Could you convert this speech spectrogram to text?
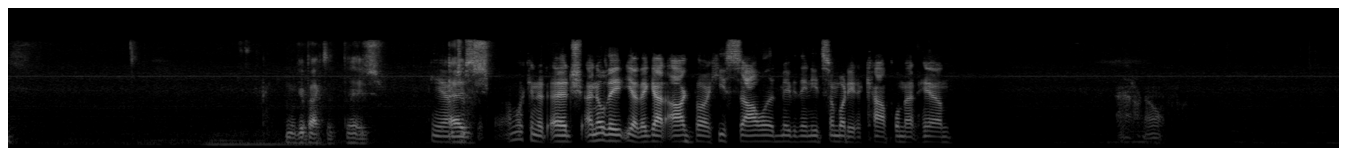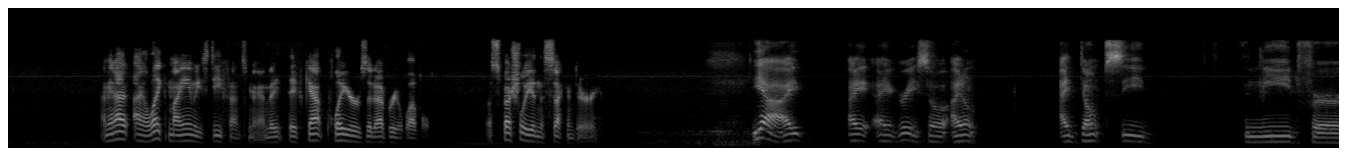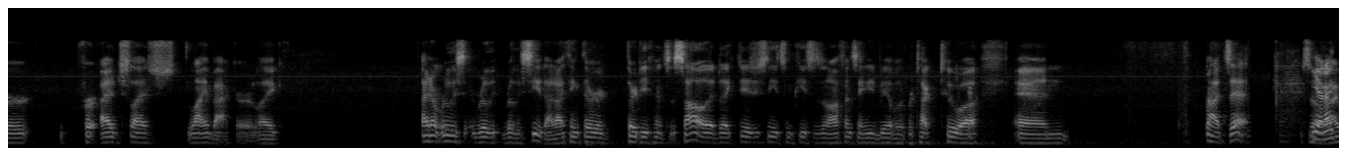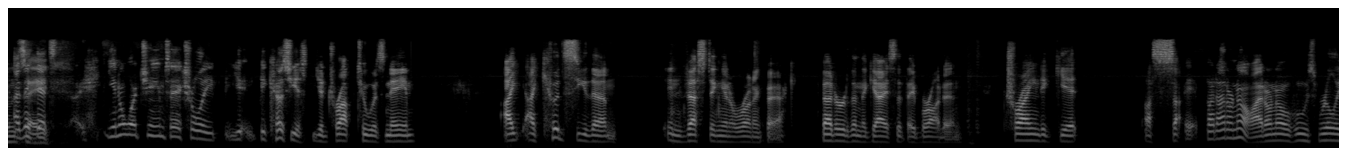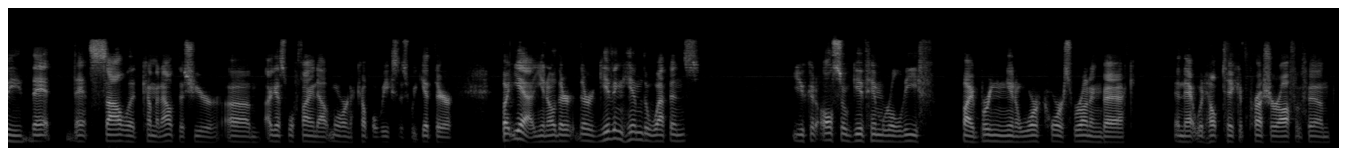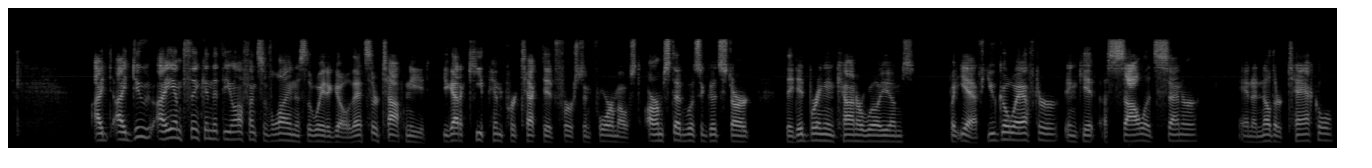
let me get back to the page. Yeah, I'm, just, I'm looking at Edge. I know they yeah they got Ogbah. He's solid. Maybe they need somebody to complement him. I don't know. I mean, I, I like Miami's defense, man. They they've got players at every level, especially in the secondary. Yeah, I I I agree. So I don't I don't see the need for for edge slash linebacker. Like I don't really really really see that. I think they're their defense is solid. Like they just need some pieces in offense. They need to be able to protect Tua, and that's it. So yeah, and I, I, I think say, that's you know what, James. Actually, you, because you you dropped Tua's name, I I could see them investing in a running back better than the guys that they brought in, trying to get a, but I don't know. I don't know who's really that that solid coming out this year. Um, I guess we'll find out more in a couple weeks as we get there. But yeah, you know they're they're giving him the weapons. You could also give him relief by bringing in a workhorse running back, and that would help take a pressure off of him. I, I do I am thinking that the offensive line is the way to go. That's their top need. You got to keep him protected first and foremost. Armstead was a good start. They did bring in Connor Williams. But yeah, if you go after and get a solid center and another tackle,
